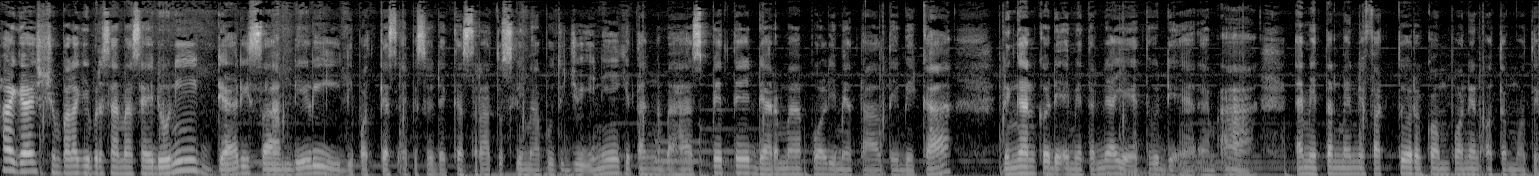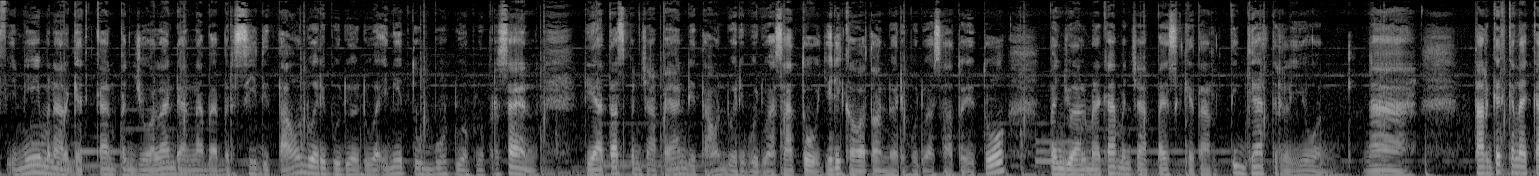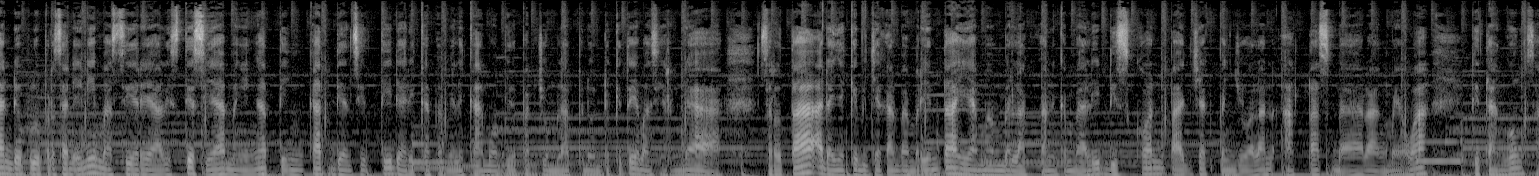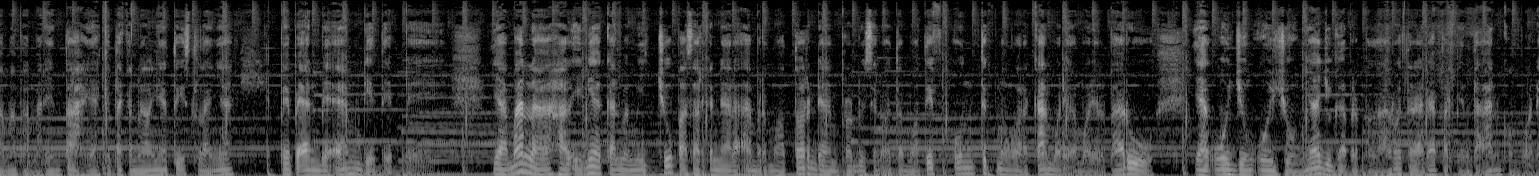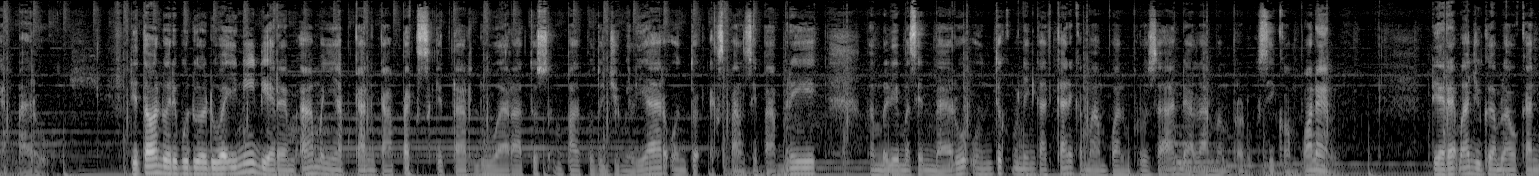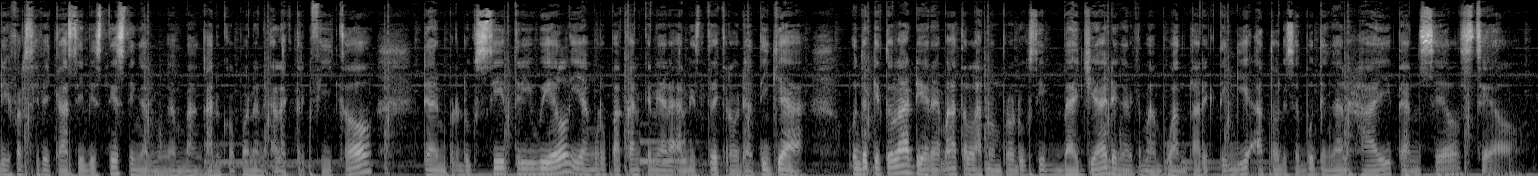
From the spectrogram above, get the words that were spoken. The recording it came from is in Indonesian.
Hai guys, jumpa lagi bersama saya Doni dari Saham Daily Di podcast episode ke-157 ini kita ngebahas PT Dharma Polymetal Tbk dengan kode emitennya yaitu DRMA. Emiten manufaktur komponen otomotif ini menargetkan penjualan dan laba bersih di tahun 2022 ini tumbuh 20% di atas pencapaian di tahun 2021. Jadi kalau tahun 2021 itu penjualan mereka mencapai sekitar 3 triliun. Nah, Target kenaikan 20% ini masih realistis ya mengingat tingkat density dari kepemilikan mobil per jumlah penduduk itu yang masih rendah serta adanya kebijakan pemerintah yang memperlakukan kembali diskon pajak penjualan atas barang mewah ditanggung sama pemerintah ya kita kenalnya itu istilahnya PPNBM DTP. Yang mana hal ini akan memicu pasar kendaraan bermotor dan produsen otomotif untuk mengeluarkan model-model baru yang ujung-ujungnya juga berpengaruh terhadap permintaan komponen baru. Di tahun 2022 ini DRMA menyiapkan capex sekitar 247 miliar untuk ekspansi pabrik, membeli mesin baru untuk meningkatkan kemampuan perusahaan dalam memproduksi komponen. DRMA juga melakukan diversifikasi bisnis dengan mengembangkan komponen electric vehicle dan produksi three wheel yang merupakan kendaraan listrik roda 3. Untuk itulah DRMA telah memproduksi baja dengan kemampuan tarik tinggi atau disebut dengan high tensile steel.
